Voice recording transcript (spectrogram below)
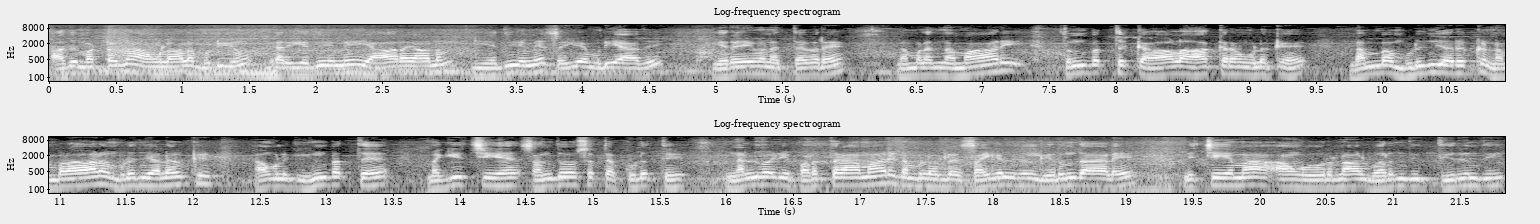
அது மட்டும்தான் அவங்களால முடியும். வேறு எதுவுமே யாராலும் எதுவுமே செய்ய முடியாது. இறைவனை தவிர நம்மளை இந்த மாதிரி துன்பத்துக்கு ஆளாக ஆக்கிறவங்களுக்கு நம்ம முடிஞ்ச அளவுக்கு நம்மளால் முடிஞ்ச அளவுக்கு அவங்களுக்கு இன்பத்தை மகிழ்ச்சியை சந்தோஷத்தை கொடுத்து நல்வழி படுத்துகிற மாதிரி நம்மளுடைய செயல்கள் இருந்தாலே நிச்சயமாக அவங்க ஒரு நாள் வருந்தி திருந்தி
